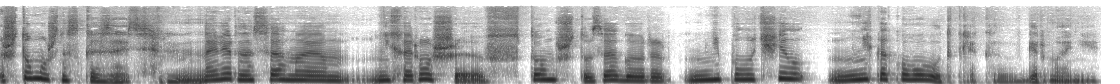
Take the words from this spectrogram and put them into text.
Что можно сказать? Наверное, самое нехорошее в том, что заговор не получил никакого отклика в Германии.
